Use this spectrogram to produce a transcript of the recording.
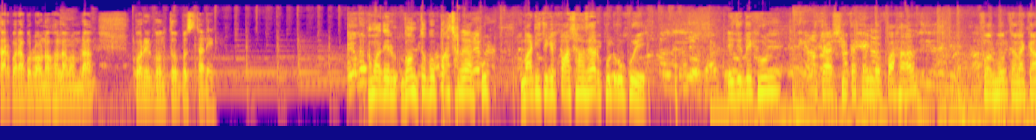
তারপর আবার রওনা হলাম আমরা পরের গন্তব্যস্থানে। আমাদের গন্তব্য পাঁচ হাজার ফুট, মাটি থেকে পাঁচ হাজার ফুট উপরে। এই যে দেখুন এটা সীতাকুণ্ড পাহাড় পর্বত এলাকা।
